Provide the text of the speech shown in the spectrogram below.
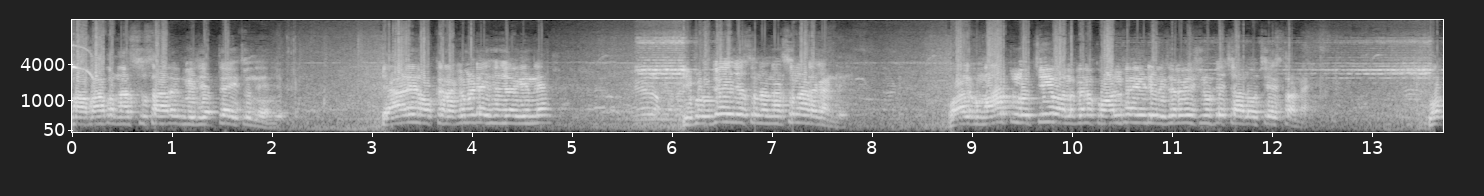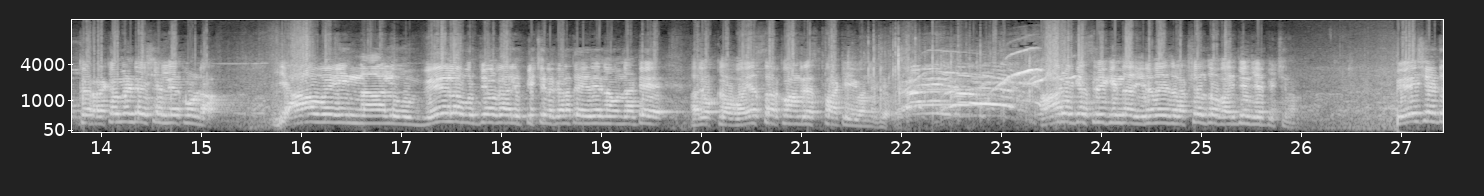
మా పాప నర్సు సార్ మీరు చెప్తే అవుతుంది అని చెప్పి. ఏడైనా ఒక్క రికమెండేషన్ జరిగింది? ఇప్పుడు ఉద్యోగం చేస్తున్న నర్సులు అడగండి. వాళ్ళకు మార్కులు వచ్చి వాళ్ళకైనా క్వాలిఫై అయ్యి రిజర్వేషన్ ఉంటే చాలా వచ్చేస్తున్నాయి ఒక్క రికమెండేషన్ లేకుండా యాభై నాలుగు వేల ఉద్యోగాలు ఇప్పించిన ఘనత ఏదైనా ఉందంటే అది ఒక్క వైఎస్ఆర్ కాంగ్రెస్ పార్టీ ఇవన్నీ ఆరోగ్యశ్రీ కింద ఇరవై ఐదు లక్షలతో వైద్యం చేపించినాం. పేషెంట్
